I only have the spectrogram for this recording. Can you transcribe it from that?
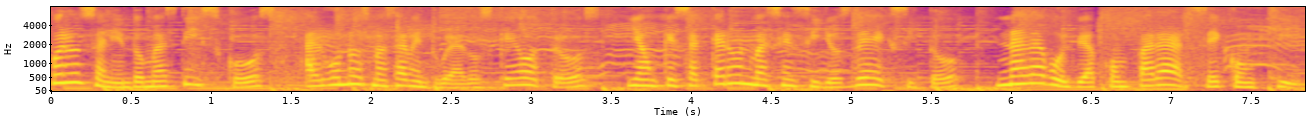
Fueron saliendo más discos, algunos más aventurados que otros, y aunque sacaron más sencillos de éxito, nada volvió a compararse con Kick.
